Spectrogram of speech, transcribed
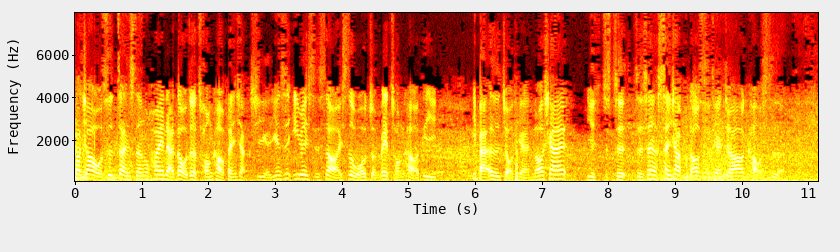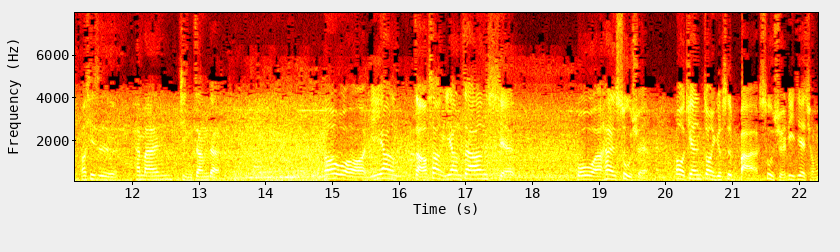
大家好，我是战生，欢迎来到我这个重考分享系列。今天是一月十四号，也是我准备重考的第一百二十九天，然后现在也只只只剩剩下不到十天就要考试了，然后其实还蛮紧张的。然后我一样早上一样这样写国文和数学，然后我今天终于就是把数学历届全部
